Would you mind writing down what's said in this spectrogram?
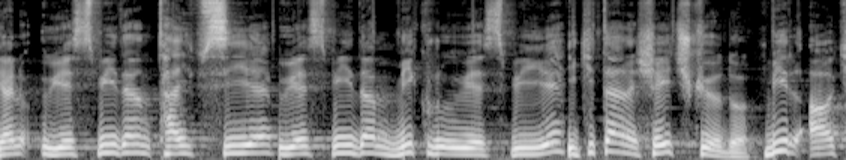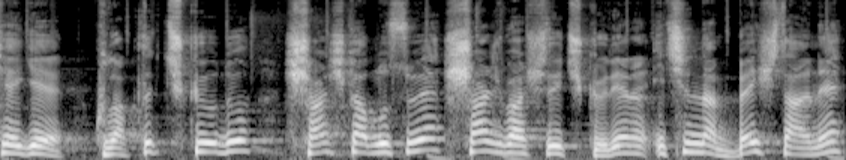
Yani USB'den Type-C'ye, USB'den micro USB'ye iki tane şey çıkıyordu. Bir AKG kulaklık çıkıyordu, şarj kablosu ve şarj başlığı çıkıyordu. Yani içinden 5 tane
